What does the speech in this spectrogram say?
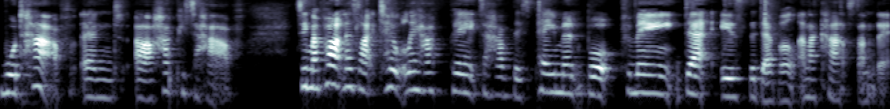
would have and are happy to have. See my partner's like totally happy to have this payment but for me debt is the devil and i can't stand it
